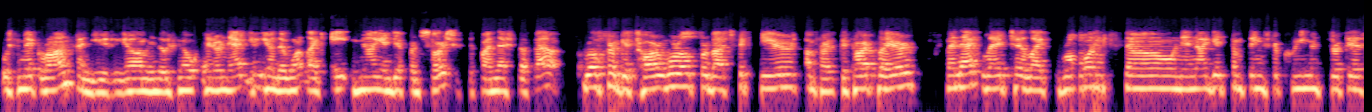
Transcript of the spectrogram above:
was Mick Ronson using? You know, I mean, there was no internet. You know, there weren't like 8 million different sources to find that stuff out. Wrote for Guitar World for about six years. I'm sorry, Guitar Player and that led to like Rolling Stone, and I did some things for Creem and Circus.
